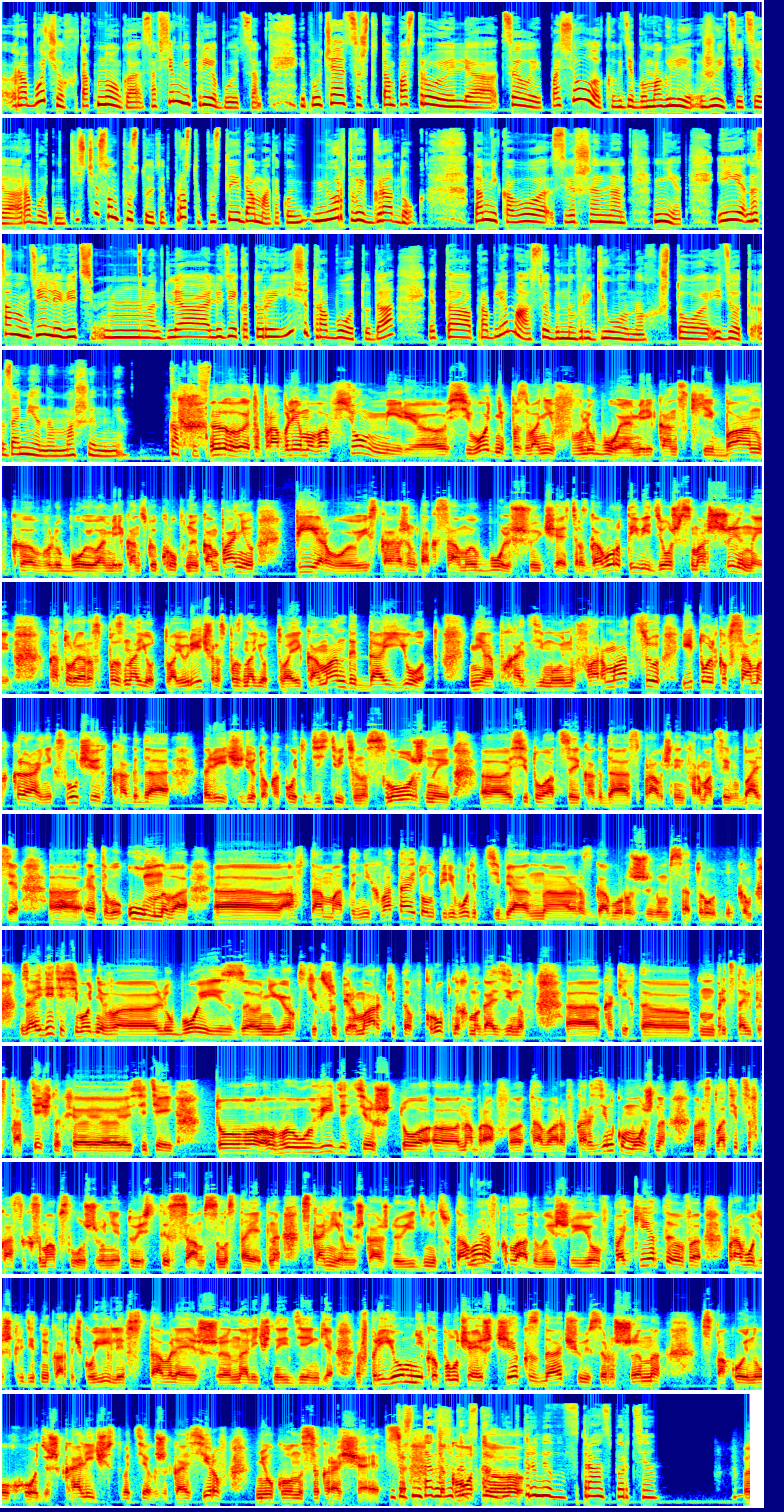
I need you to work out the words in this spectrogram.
рабочих так много совсем не требуется. И получается, что там построили целый поселок, где бы могли жить эти работники. Сейчас он пустует. Это просто пустые дома, такой мертвый городок. Там никого совершенно нет. И на самом деле ведь для людей, которые ищут работу, да, это проблема, особенно в регионах, что идет замена машинами. Как э, Это проблема во всем мире. Сегодня, позвонив в любой американский банк, в любую американскую крупную компанию, первую и, скажем так, самую большую часть разговора ты ведешь с машиной, которая распознает твою речь, распознает твои команды, дает необходимую информацию, и только в самых крайних случаях, когда речь идет о какой-то действительно сложной э, ситуации, когда справочной информации в базе э, этого умного э, автомата не хватает, он переводит тебя на разговор с живым сотрудником. Зайдите сегодня в любой из нью-йоркских супермаркетов, крупных магазинов, э, каких-то представительств аптечных э, сетей, то вы увидите, что э, набрав товары в корзинку, можно расплатиться в кассах самообслуживания. То есть ты сам самостоятельно сканируешь каждую единицу товара, складываешь ее в пакет, проводишь кредитную карточку или вставляешь наличные деньги в приемник, получаешь чек, сдачу и совершенно спокойно уходишь. Количество тех же кассиров неуклонно сокращается. Точно так, так же, вот, как с э, кондукторами в транспорте.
